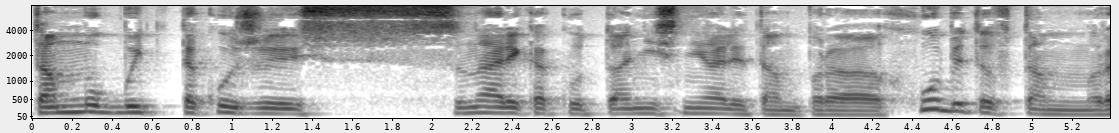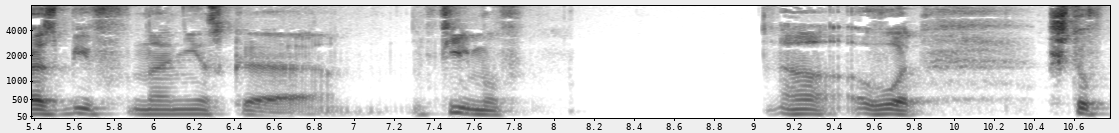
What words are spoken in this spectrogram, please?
там мог быть такой же сценарий, как вот они сняли там про хоббитов, там разбив на несколько фильмов, а, вот, что в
